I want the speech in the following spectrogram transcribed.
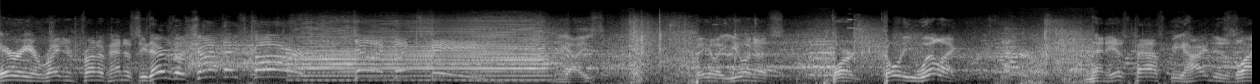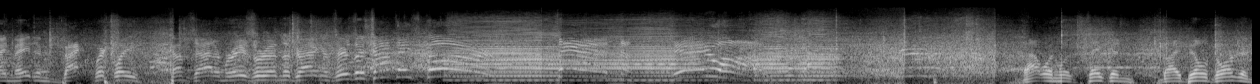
area right in front of Hennessy. There's the shot, they score! Dylan Glinski on the ice. Bailey Eunice for Cody Willick. And then his pass behind his line mate and back quickly comes Adam Raesler and the Dragons. There's the shot, they score! Vann Yuhas! That one was taken by Bill Dorgan.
